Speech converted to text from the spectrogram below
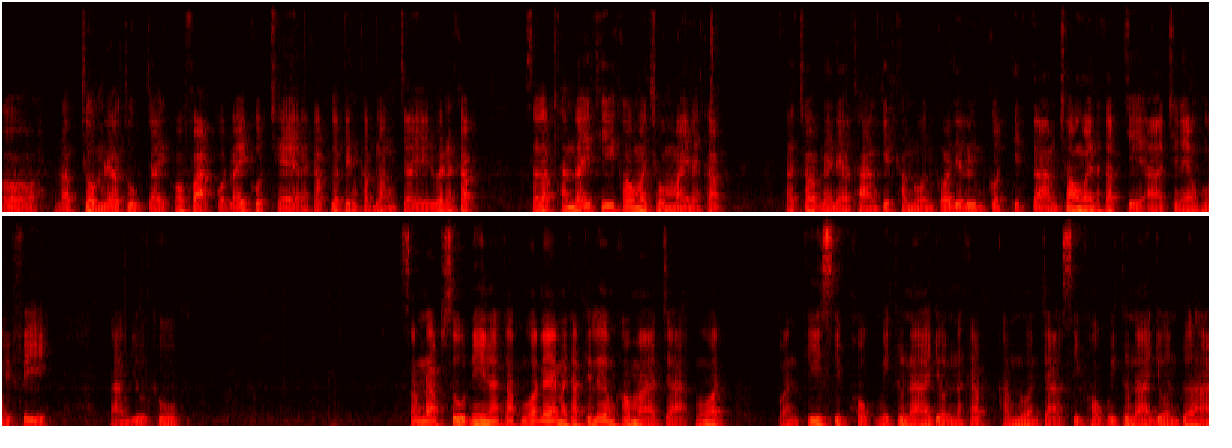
ก็รับชมแล้วถูกใจก็ฝากกดไลค์กดแชร์นะครับ เพื่อเป็นกำลังใจด้วยนะครับสำหรับท่านใดที่เข้ามาชมใหม่นะครับ ถ้าชอบในแนวทางคิดคำนวณก็อย่าลืมกดติดตามช่องไว้นะครับ JR Channel หวยฟรีทาง YouTube สำหรับสูตรนี้นะครับ งวดแรกนะครับที่เริ่มเข้ามาจากงวดวันที่ 16 มิถุนายนนะครับคำนวณจาก 16 มิถุนายน เพื่อหา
